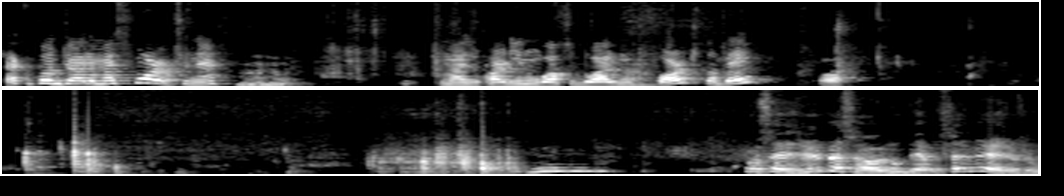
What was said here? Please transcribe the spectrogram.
É que o pão de alho é mais forte, né? Uhum. Mas o Carlinho não gosta do alho muito forte também. Ó. Pra vocês viram, pessoal, eu não bebo cerveja, viu?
